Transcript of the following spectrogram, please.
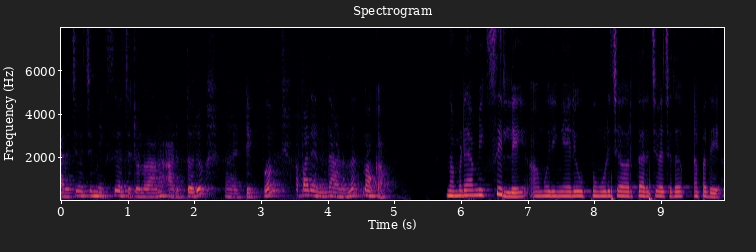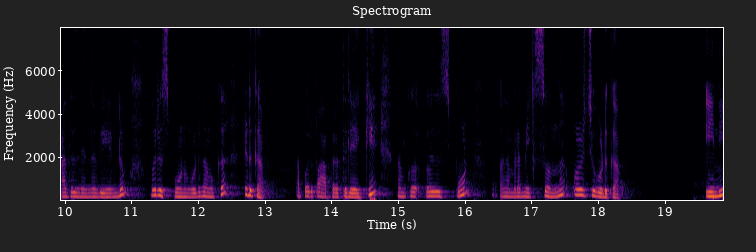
അരച്ച് വെച്ച് മിക്സ് വെച്ചിട്ടുള്ളതാണ് അടുത്തൊരു ടിപ്പ്. അപ്പോൾ അതെന്താണെന്ന് നോക്കാം. നമ്മുടെ ആ മിക്സ് ഇല്ലേ ആ മുരിങ്ങയില ഉപ്പും കൂടി ചേർത്ത് അരച്ച് വെച്ചത്. അപ്പോൾ അതെ അതിൽ നിന്ന് വീണ്ടും ഒരു സ്പൂണും കൂടി നമുക്ക് എടുക്കാം. അപ്പോൾ ഒരു പാത്രത്തിലേക്ക് നമുക്ക് ഒരു സ്പൂൺ നമ്മുടെ മിക്സ് ഒന്ന് ഒഴിച്ചു കൊടുക്കാം. ഇനി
